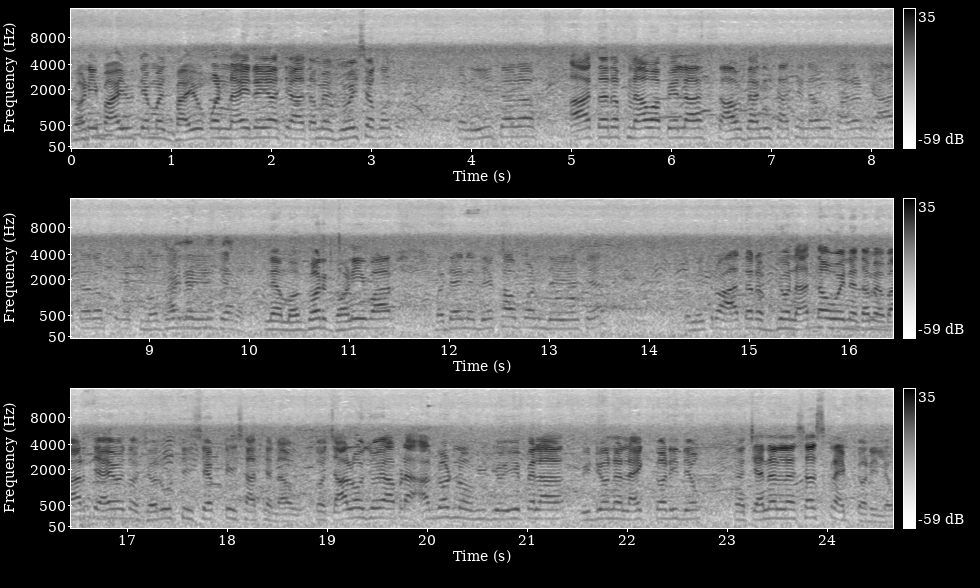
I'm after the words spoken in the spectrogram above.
ઘણી બાયું તેમજ ભાઈઓ પણ નાહી રહ્યા છે. આ તમે જોઈ શકો છો. પણ એ તરફ, આ તરફ નાહવા પહેલાં સાવધાની સાથે નાહવું કારણ કે આ તરફ એક મગર ને મગર ઘણીવાર બધાને દેખાવ પણ દઈએ છે. તો મિત્રો, આ તરફ જો નાતા હોય ને તમે બહારથી આવ્યો તો જરૂરથી સેફટી સાથે નાવું તો ચાલો જોઈએ આપણે આગળનો વીડિયો. એ પહેલાં વિડીયોને લાઇક કરી દો અને ચેનલને સબસ્ક્રાઈબ કરી લો.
